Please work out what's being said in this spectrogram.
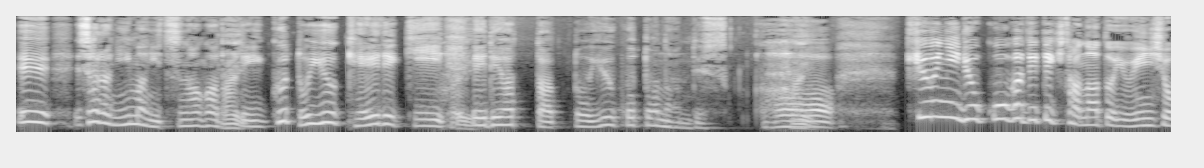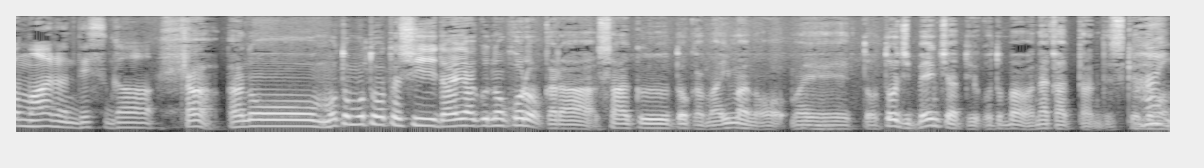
えー、さらに今につながっていくという経歴、はい、であったということなんですが、はい、急に旅行が出てきたなという印象もあるんですが。あ、あのー、もともと私、大学の頃からサークルとか、まあ今の、えっ、ー、と、当時ベンチャーという言葉はなかったんですけど、はい、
